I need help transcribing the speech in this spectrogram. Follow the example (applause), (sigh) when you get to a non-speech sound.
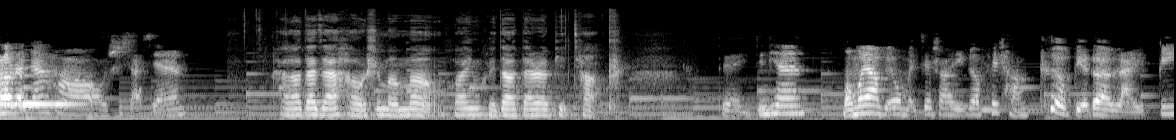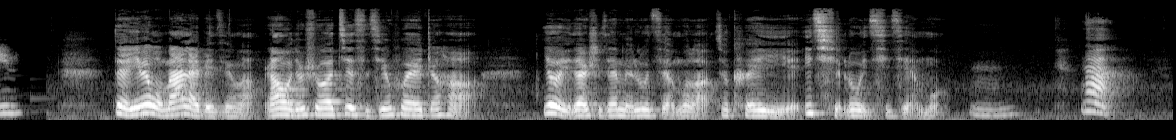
Hello，大家好，我是小贤。Hello，大家好，我是萌萌，欢迎回到 Therapy Talk。对，今天萌萌要给我们介绍一个非常特别的来宾。对，因为我妈来北京了，然后我就说借此机会，正好又有一段时间没录节目了，就可以一起录一期节目。嗯，那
